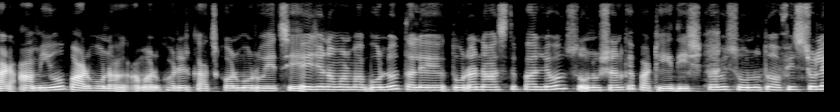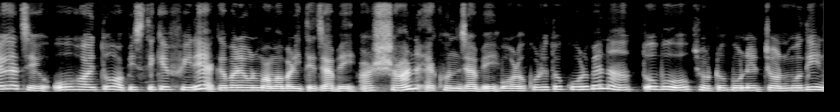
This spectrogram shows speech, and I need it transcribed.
আর আমিও পারব না, আমার ঘরের কাজকর্ম রয়েছে। এই জন্য আমার মা বলল, তাহলে তোরা না আসতে পারলেও সোনু শানকে পাঠিয়ে দিস। তবে সোনু তো অফিস চলে গেছে, ও হয়তো অফিস থেকে ফিরে একেবারে ওর মামা বাড়িতে যাবে। আর শান এখন যাবে। বড় করে তো করবে না, তবুও ছোট বোনের জন্মদিন,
